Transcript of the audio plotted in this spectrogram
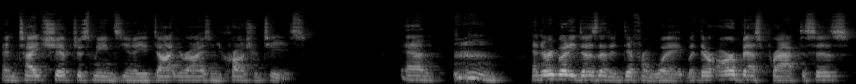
and tight ship just means you know you dot your i's and you cross your t's, and and everybody does that a different way. But there are best practices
